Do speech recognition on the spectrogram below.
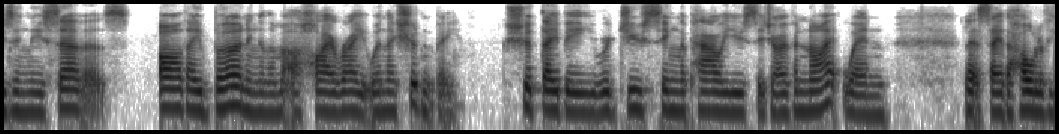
using these servers. Are they burning them at a high rate when they shouldn't be? Should they be reducing the power usage overnight when, let's say, the whole of the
